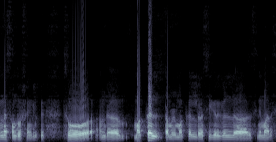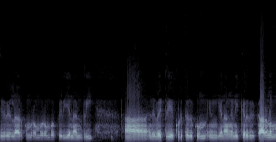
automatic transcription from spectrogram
என்ன சந்தோஷம் எங்களுக்கு. ஸோ அந்த மக்கள் தமிழ் மக்கள் ரசிகர்கள் சினிமா ரசிகர்கள் எல்லாருக்கும் ரொம்ப ரொம்ப பெரிய நன்றி. இந்த வெற்றியை கொடுத்ததுக்கும் இங்கே நாங்கள் நிற்கிறதுக்கு காரணம்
